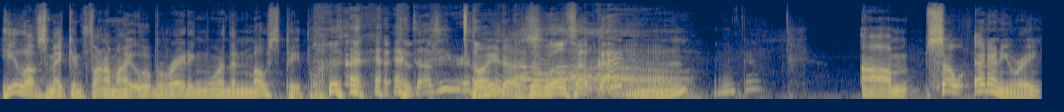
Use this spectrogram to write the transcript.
He loves making fun of my Uber rating more than most people. Does he really? Oh, he does. The Wheels Up guy. Um, so, at any rate,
